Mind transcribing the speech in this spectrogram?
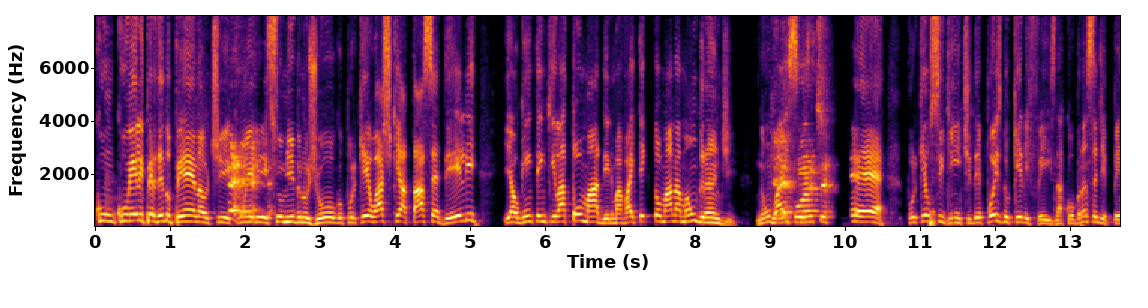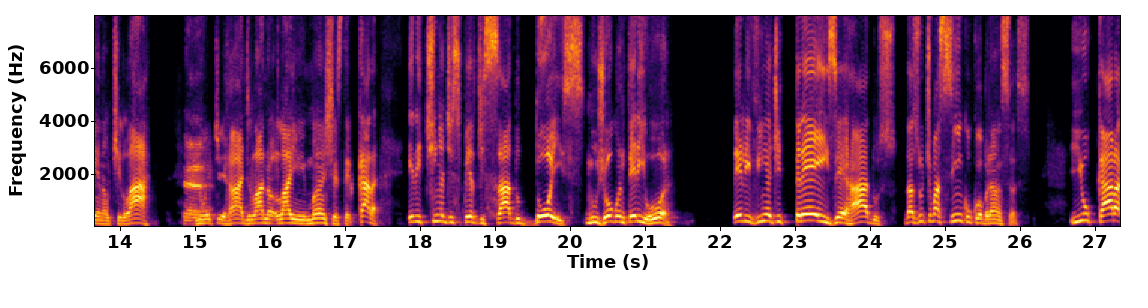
Com, com ele perdendo pênalti, com ele sumido no jogo, porque eu acho que a taça é dele e alguém tem que ir lá tomar dele, mas vai ter que tomar na mão grande. Não vai é ser. Forte. É, porque é o seguinte, depois do que ele fez na cobrança de pênalti lá é. no Etihad, lá, no, lá em Manchester, cara, ele tinha desperdiçado dois no jogo anterior. Ele vinha de três errados das últimas cinco cobranças. E o cara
